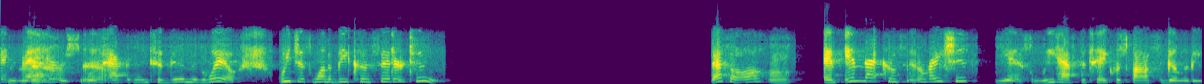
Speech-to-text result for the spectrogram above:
It matters yeah. what's happening to them as well. We just want to be considered too. That's all. Mm. And in that consideration, yes, we have to take responsibility.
